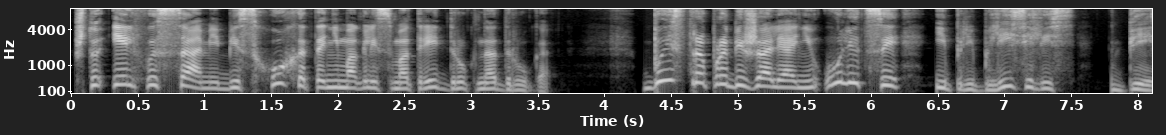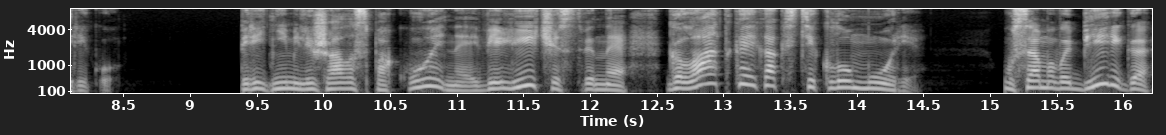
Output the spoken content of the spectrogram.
что эльфы сами без хохота не могли смотреть друг на друга. Быстро пробежали они улицы и приблизились к берегу. Перед ними лежало спокойное, величественное, гладкое, как стекло, море. У самого берега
